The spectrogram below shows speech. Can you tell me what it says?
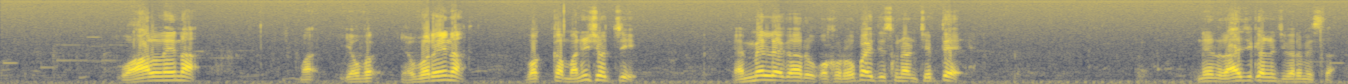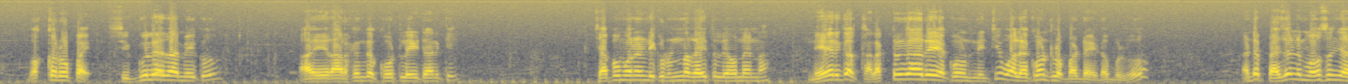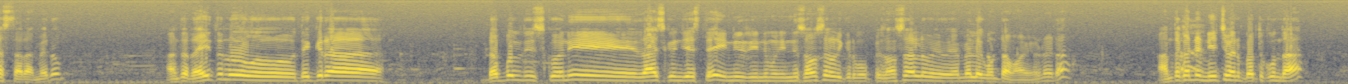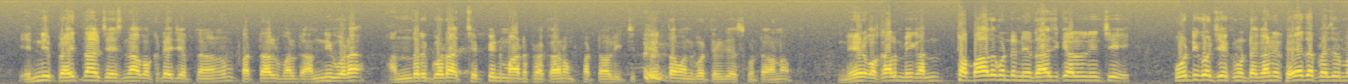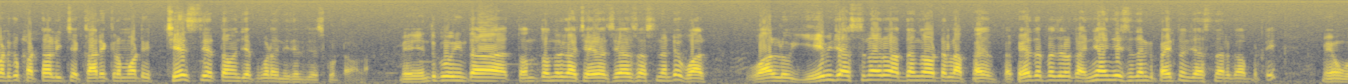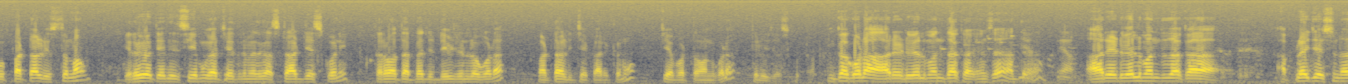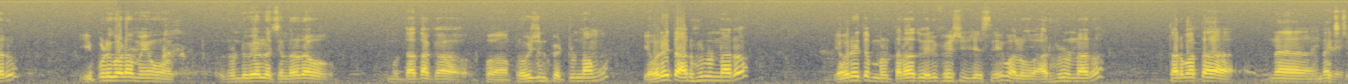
వాళ్ళనైనా ఎవ ఎవరైనా ఒక్క మనిషి వచ్చి ఎమ్మెల్యే గారు ఒక రూపాయి తీసుకున్నాడని చెప్తే నేను రాజకీయాల నుంచి విరమిస్తా. ఒక్క రూపాయి. సిగ్గు లేదా మీకు? ఆ రకంగా కోట్లు వేయటానికి? చెప్పమనండి ఇక్కడ ఉన్న రైతులు ఎవరైనా నేరుగా కలెక్టర్ గారి అకౌంట్ నుంచి వాళ్ళ అకౌంట్లో పడ్డాయి డబ్బులు. అంటే ప్రజల్ని మోసం చేస్తారా మీరు? అంత రైతులు దగ్గర డబ్బులు తీసుకొని రాజకీయం చేస్తే ఇన్ని ఇన్ని ఇన్ని సంవత్సరాలు ఇక్కడ ముప్పై సంవత్సరాలు ఎమ్మెల్యేగా ఉంటామా? ఏమిట అంతకంటే నీచమైన బ్రతుకుందా ఎన్ని ప్రయత్నాలు చేసినా ఒకటే చెప్తున్నాను పట్టాలు మళ్ళీ అన్నీ కూడా అందరికి కూడా చెప్పిన మాట ప్రకారం పట్టాలు ఇచ్చి తీర్తామని కూడా తెలియజేసుకుంటా ఉన్నాం. నేను ఒకవేళ మీకు అంత బాధగా ఉంటే నేను రాజకీయాల నుంచి పోటీ కూడా చేయకుండా కానీ పేద ప్రజల మటుకు పట్టాలు ఇచ్చే కార్యక్రమం మటుకు చేసి తీర్తామని చెప్పి కూడా నేను తెలియజేసుకుంటా ఉన్నాను మేము ఎందుకు ఇంత తొందర తొందరగా చేయాల్సి వస్తుందంటే వాళ్ళు వాళ్ళు ఏమి చేస్తున్నారో అర్థం కావట్లా పేద ప్రజలకు అన్యాయం చేసేదానికి ప్రయత్నం చేస్తున్నారు కాబట్టి మేము పట్టాలు ఇస్తున్నాం. ఇరవయో తేదీ సీఎం గారి చేతుల మీదుగా స్టార్ట్ చేసుకొని తర్వాత ప్రతి డివిజన్లో కూడా పట్టాలు ఇచ్చే కార్యక్రమం చేపడతామని కూడా తెలియజేసుకుంటాం. ఇంకా కూడా ఆరేడు వేల మంది దాకా ఏం సార్? అంతే. ఆరేడు వేల మంది దాకా అప్లై చేస్తున్నారు. ఇప్పుడు కూడా మేము రెండు వేల చిల్లర దాదాపు ప్రొవిజన్ పెట్టున్నాము. ఎవరైతే అర్హులు ఉన్నారో ఎవరైతే మన తర్వాత వెరిఫికేషన్ చేసి వాళ్ళు అర్హులు ఉన్నారో తర్వాత నెక్స్ట్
